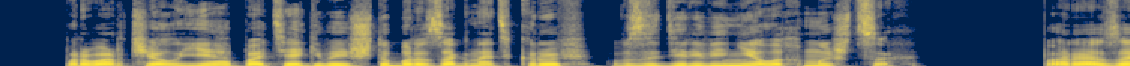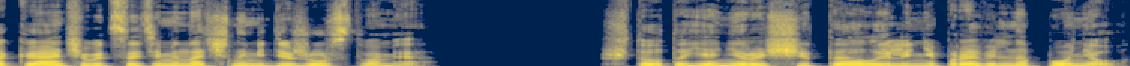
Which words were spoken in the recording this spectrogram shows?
— проворчал я, потягиваясь, чтобы разогнать кровь в задеревенелых мышцах. «Пора заканчивать с этими ночными дежурствами». Что-то я не рассчитал или неправильно понял.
